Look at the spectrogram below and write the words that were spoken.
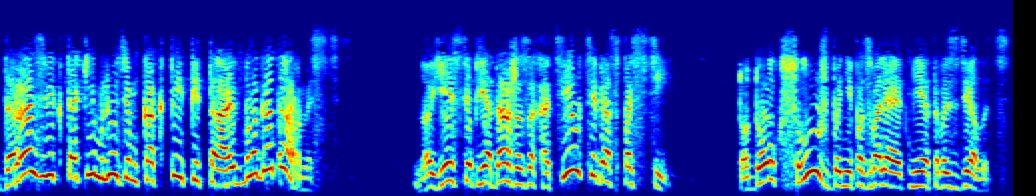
Да разве к таким людям, как ты, питают благодарность? Но если б я даже захотел тебя спасти, то долг службы не позволяет мне этого сделать.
